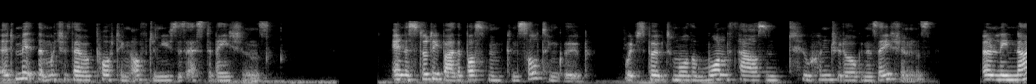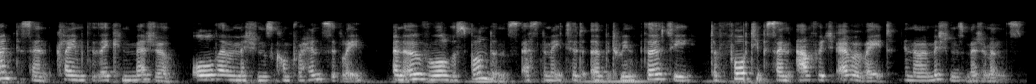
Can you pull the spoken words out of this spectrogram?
admit that much of their reporting often uses estimations. In a study by the Boston Consulting Group, which spoke to more than 1,200 organizations, only 9% claimed that they can measure all their emissions comprehensively, and overall respondents estimated a between 30 to 40% average error rate in their emissions measurements.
